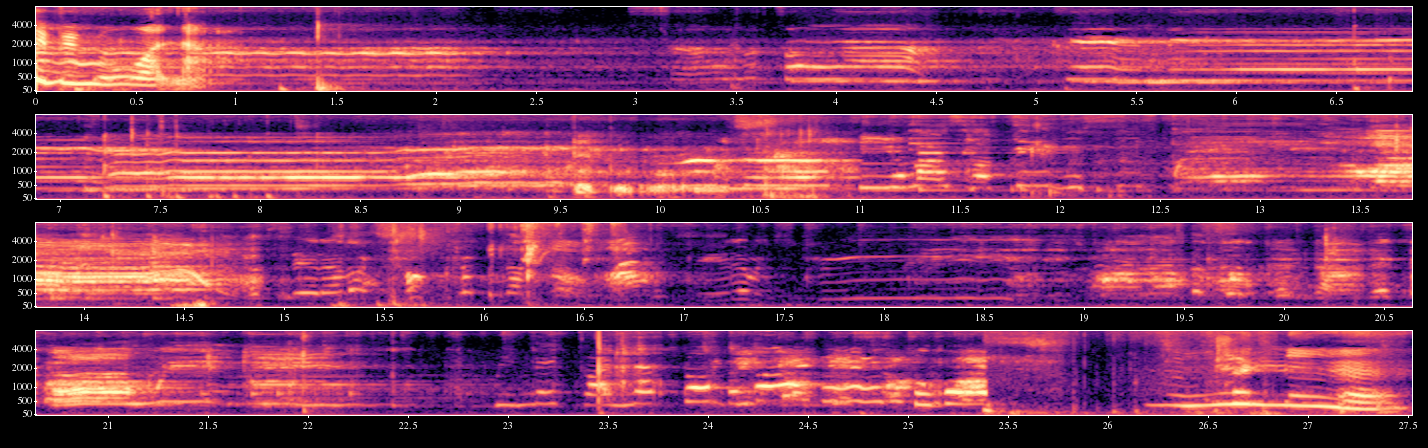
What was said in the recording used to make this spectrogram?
Baby Moana. Baby Moana. Moana.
